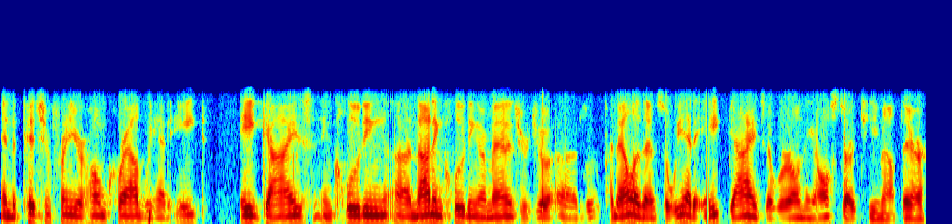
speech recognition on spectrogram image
And to pitch in front of your home crowd, we had eight eight guys, including uh, not including our manager Joe, uh, Lou Piniella. Then, so we had eight guys that were on the All Star team out there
